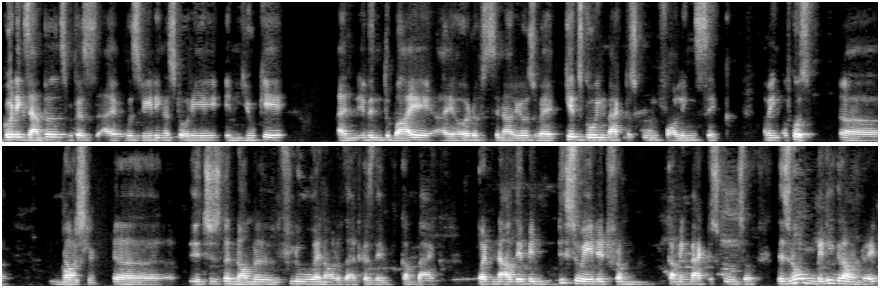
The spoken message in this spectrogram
good examples because I was reading a story in UK and even Dubai, I heard of scenarios where kids going back to school falling sick. I mean, of course, uh, not, obviously, uh, it's just the normal flu and all of that because they've come back, but now they've been dissuaded from coming back to school. So there's no middle ground, right?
